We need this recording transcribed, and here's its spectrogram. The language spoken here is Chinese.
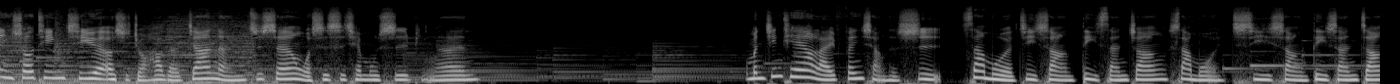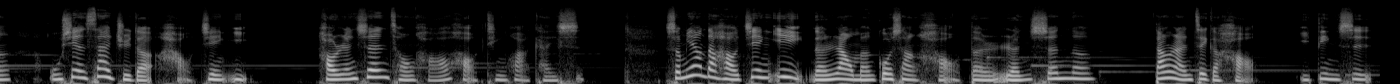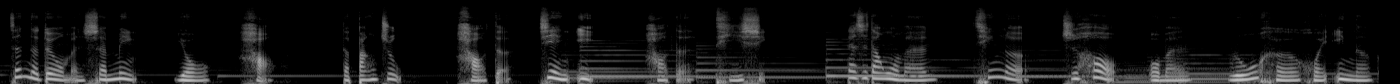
欢迎收听七月二十九号的迦南之声，我是四千牧师平安。我们今天要来分享的是《萨摩尔记上》第三章，《萨摩尔记上》第三章，无限赛局的好建议，好人生从好好听话开始。什么样的好建议能让我们过上好的人生呢？当然，这个好一定是真的对我们生命有好的帮助、好的建议、好的提醒。但是，当我们听了之后，我们如何回应呢？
